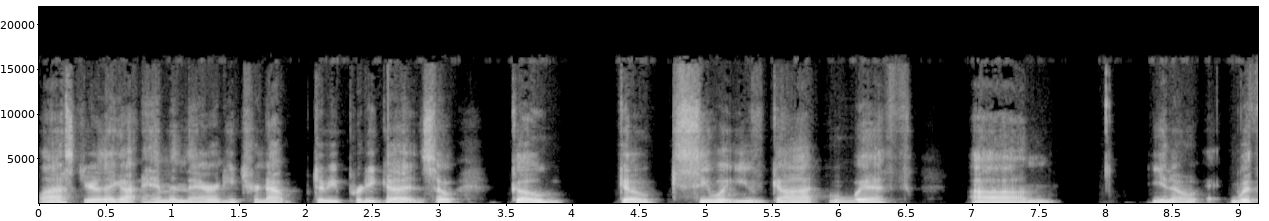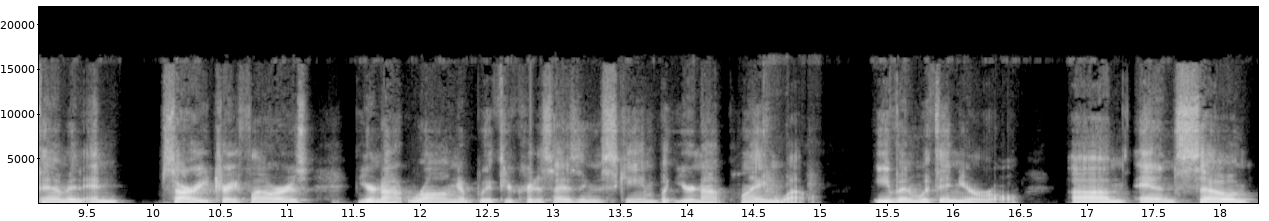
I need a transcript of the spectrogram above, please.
last year. They got him in there, and he turned out to be pretty good. So go go see what you've got with um, you know with him. And, and sorry, Trey Flowers, you're not wrong with your criticizing the scheme, but you're not playing well even within your role. Um, and so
